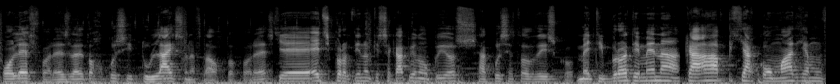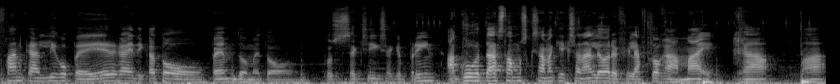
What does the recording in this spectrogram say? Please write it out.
πολλές φορές, δηλαδή το έχω ακούσει τουλάχιστον 7-8 φορές. Και έτσι προτείνω και σε κάποιον ο οποίος θα ακούσει αυτό το δίσκο. Με την πρώτη εμένα κάποια κομμάτια μου φάνηκαν λίγο περίεργα, ειδικά το πέμπτο με το πώς σας εξήγησα και πριν. Ακούγοντάς το όμως ξανά και ξανά λέω ρε φίλε, αυτό γαμάει. Γαμάει.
